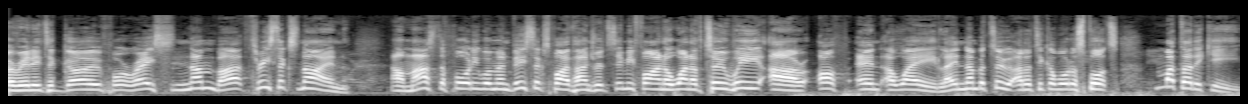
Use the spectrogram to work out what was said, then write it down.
Are ready to go for race number 369. Our Master 40 Women V6 500 semi final one of two. We are off and away. Lane number two, Aratika Water Sports, Matariki.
